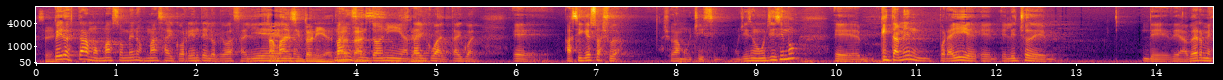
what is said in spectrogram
Sí. pero estamos más o menos más al corriente de lo que va saliendo. Está más en sintonía, Más en sintonía, sí. tal cual, tal cual. Eh, así que eso ayuda, ayuda muchísimo, muchísimo, muchísimo. Eh, y también por ahí el, el- el hecho de, de, de haberme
